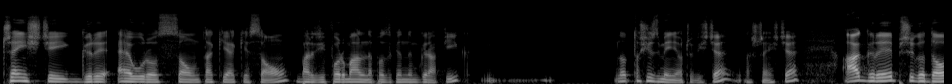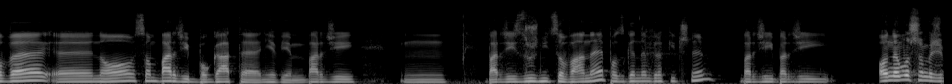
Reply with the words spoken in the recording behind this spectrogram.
częściej gry euro są takie, jakie są, bardziej formalne pod względem grafik. No to się zmienia oczywiście, na szczęście. A gry przygodowe e, no, są bardziej bogate, nie wiem, bardziej, mm, bardziej zróżnicowane pod względem graficznym, bardziej, bardziej One muszą być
